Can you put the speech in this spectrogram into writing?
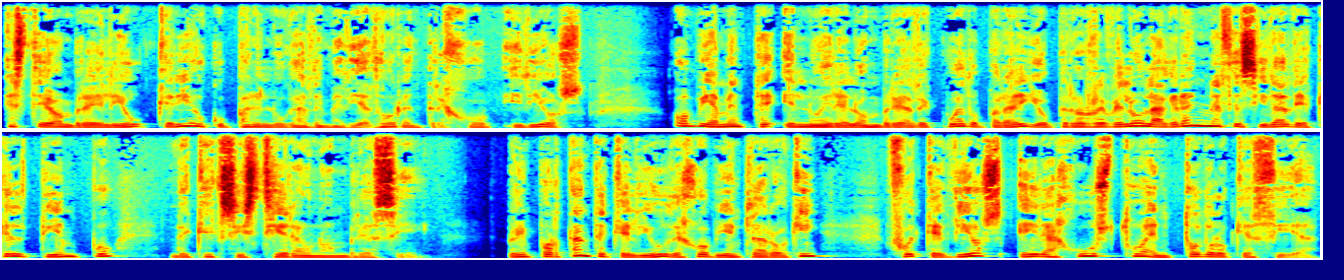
Este hombre Eliú quería ocupar el lugar de mediador entre Job y Dios. Obviamente él no era el hombre adecuado para ello, pero reveló la gran necesidad de aquel tiempo de que existiera un hombre así. Lo importante que Eliú dejó bien claro aquí fue que Dios era justo en todo lo que hacía.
